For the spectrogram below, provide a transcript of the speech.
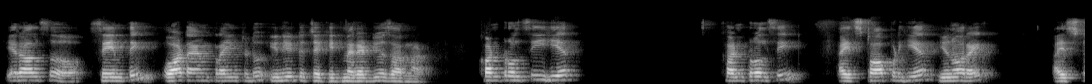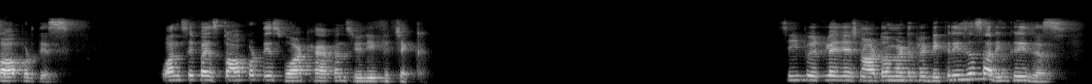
Here also same thing. What I am trying to do, you need to check it may reduce or not. Control C here. Control C. I stopped here. You know, right? I stopped this. Once if I stopped this, what happens? You need to check. CPU utilization automatically decreases or increases.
